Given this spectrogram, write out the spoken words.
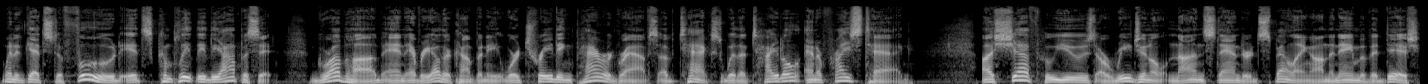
When it gets to food, it's completely the opposite. Grubhub and every other company were trading paragraphs of text with a title and a price tag. A chef who used a regional non standard spelling on the name of a dish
